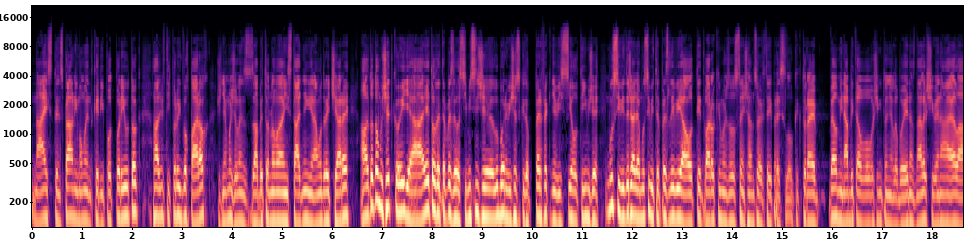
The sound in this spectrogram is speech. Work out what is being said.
nájsť ten správny moment, kedy podporí útok, hlavne v tých prvých dvoch pároch, že nemôže len zabetonovaný stáť niekde na modrej čiare. Ale toto mu všetko ide a je to tej trpezlivosti. Myslím, že Luboň Vyšovský to perfektne vystihol tým, že musí vydržať a musí byť trpezlivý a od tie dva roky možno dostane šancu aj v tej presilovke, ktorá je veľmi nabitá vo Washingtone, lebo je jedna z najlepších v NHL a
